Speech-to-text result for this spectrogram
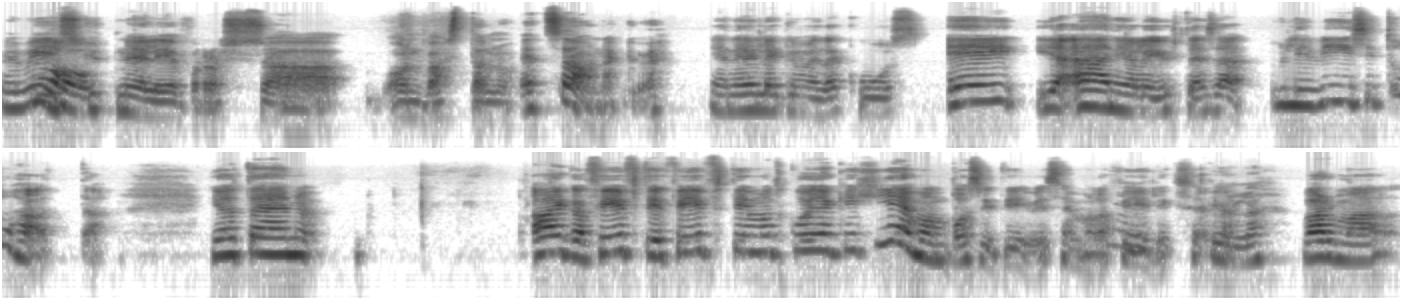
Ja 54 prosenttia on vastannut, että saa näkyä. Ja 46 ei, ja ääni oli yhteensä yli 5000. Joten aika 50-50, mutta kuitenkin hieman positiivisemmalla fiiliksellä. Kyllä. Varmaan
